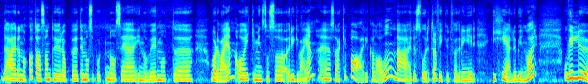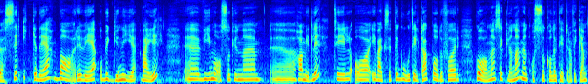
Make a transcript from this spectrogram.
Det er nok å ta seg en tur opp til Mosseporten og se innover mot uh, Vålerveien, og ikke minst også Ryggeveien. Uh, så det er ikke bare i kanalen, det er store trafikkutfordringer i hele byen vår. Og vi løser ikke det bare ved å bygge nye veier. Uh, vi må også kunne ha midler til å iverksette gode tiltak både for gående, syklende, men også kollektivtrafikken.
